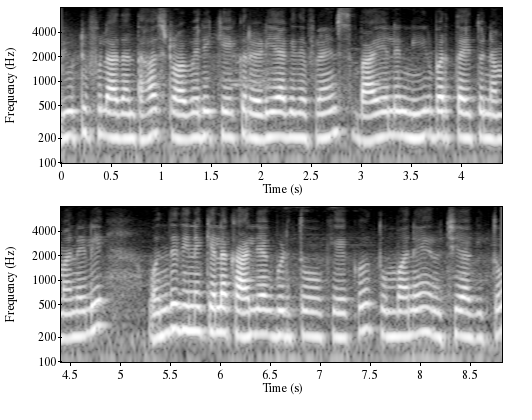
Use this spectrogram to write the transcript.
ಬ್ಯೂಟಿಫುಲ್ ಆದಂತಹ ಸ್ಟ್ರಾಬೆರಿ ಕೇಕ್ ರೆಡಿಯಾಗಿದೆ ಫ್ರೆಂಡ್ಸ್. ಬಾಯಲ್ಲಿ ನೀರು ಬರ್ತಾಯಿತ್ತು ನಮ್ಮ ಮನೇಲಿ. ಒಂದೇ ದಿನಕ್ಕೆಲ್ಲ ಖಾಲಿಯಾಗಿಬಿಡ್ತು ಕೇಕು ತುಂಬಾ ರುಚಿಯಾಗಿತ್ತು.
